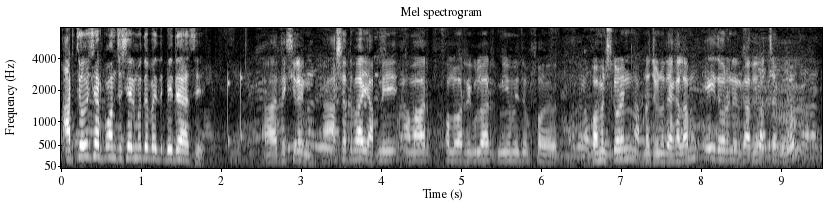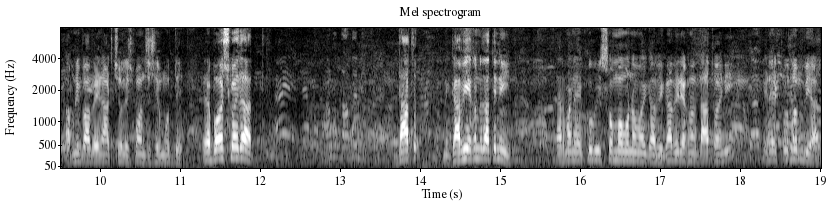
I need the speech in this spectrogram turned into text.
আটচল্লিশ আর পঞ্চাশের মধ্যে বেঁধে- আছে। দেখছিলেন আসাদ ভাই আপনি আমার ফলোয়ার রেগুলার নিয়মিত কমেন্টস করেন আপনার জন্য দেখালাম। এই ধরনের গাভী বাচ্চাগুলো আপনি পাবেন আটচল্লিশ পঞ্চাশের মধ্যে। এটা বয়স কয় দাঁত? দাঁত গাভী এখনও দাঁতে নেই? তার মানে খুবই সম্ভাবনাময় গাভী। গাভীর এখনও দাঁত হয়নি। এটাই প্রথম বিয়াল।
